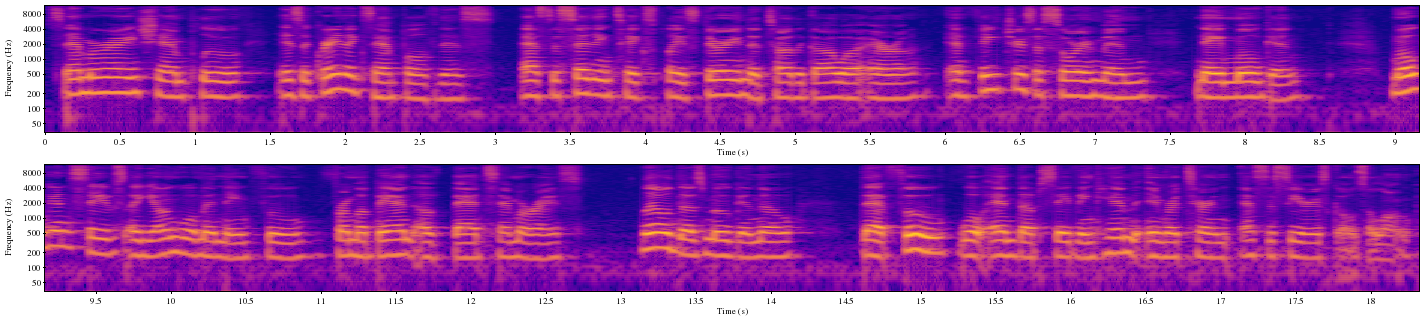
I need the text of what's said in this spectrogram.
Samurai Champloo is a great example of this, as the setting takes place during the Tokugawa era and features a swordman named Mugen. Mugen saves a young woman named Fu from a band of bad samurais. Little does Mugen know that Fu will end up saving him in return as the series goes along.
